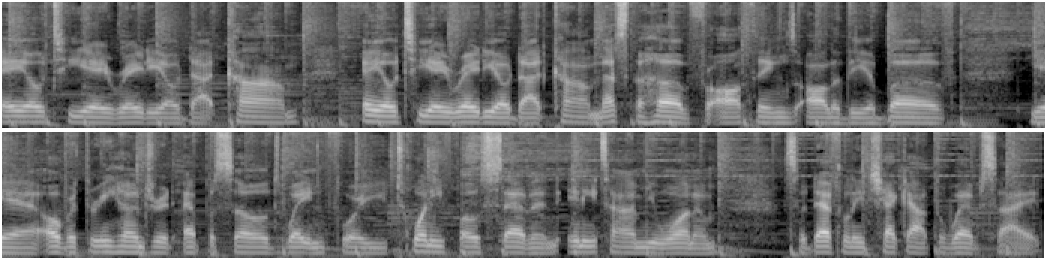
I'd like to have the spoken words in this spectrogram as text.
aotaradio.com AOTARadio.com. That's the hub for all things all of the above. Yeah, over 300 episodes waiting for you 24 7 anytime you want them. So definitely check out the website.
